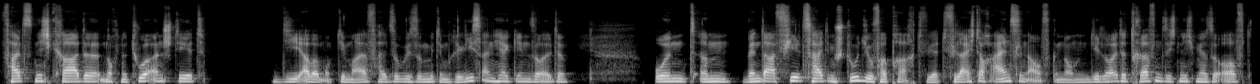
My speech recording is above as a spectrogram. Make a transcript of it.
Falls nicht gerade noch eine Tour ansteht, die aber im Optimalfall sowieso mit dem Release einhergehen sollte. Und ähm, wenn da viel Zeit im Studio verbracht wird, vielleicht auch einzeln aufgenommen, die Leute treffen sich nicht mehr so oft,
